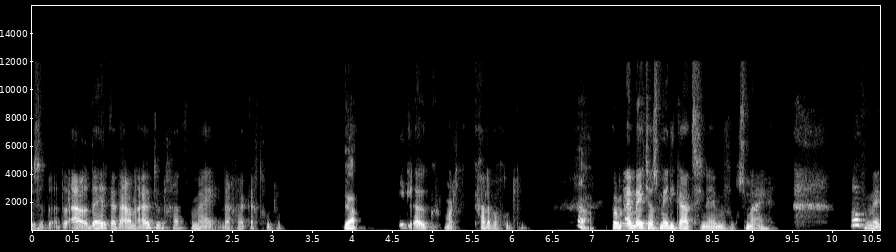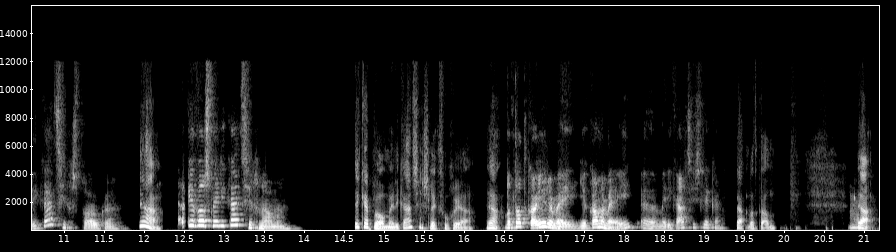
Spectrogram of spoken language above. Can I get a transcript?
Dus het, het- de hele tijd aan-uit doen gaat voor mij, daar ga ik echt goed op. Ja. Niet leuk, maar ik ga er wel goed doen. Ja. Voor mij een beetje als medicatie nemen, volgens mij. Over medicatie gesproken. ja, Heb je wel eens medicatie genomen? ik heb wel medicatie geslikt vroeger, ja. Ja, Want dat kan je ermee. Je kan ermee eh, medicatie slikken. ja dat kan. Ja.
